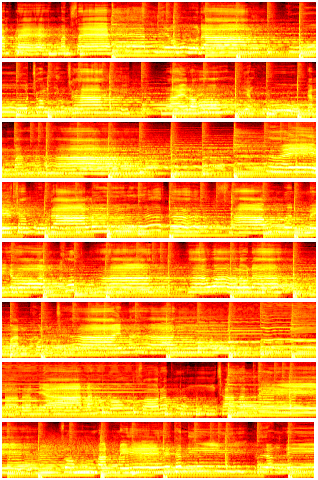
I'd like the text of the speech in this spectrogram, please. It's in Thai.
างแปลงมันแสนเดียวดายผู้ชมหญิงชายลายร้องเพียงคู่กันมา ให้จำอุรา รพงษ์ชาตรี สมบัติเมธนี เรื่องนี้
